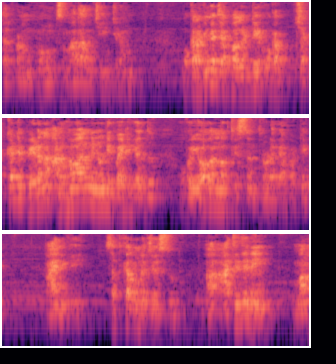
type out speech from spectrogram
తర్పణం హోమం సమారాధన చేయించడం. ఒక రకంగా చెప్పాలంటే ఒక చక్కటి పీడన అనుభవాన్ని నుండి బయటికి వెళ్తూ ఒక యోగంలోకి తీసుకెళ్తున్నాడు కాబట్టి ఆయనకి సత్కర్మలు చేస్తూ ఆ అతిథిని మనం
